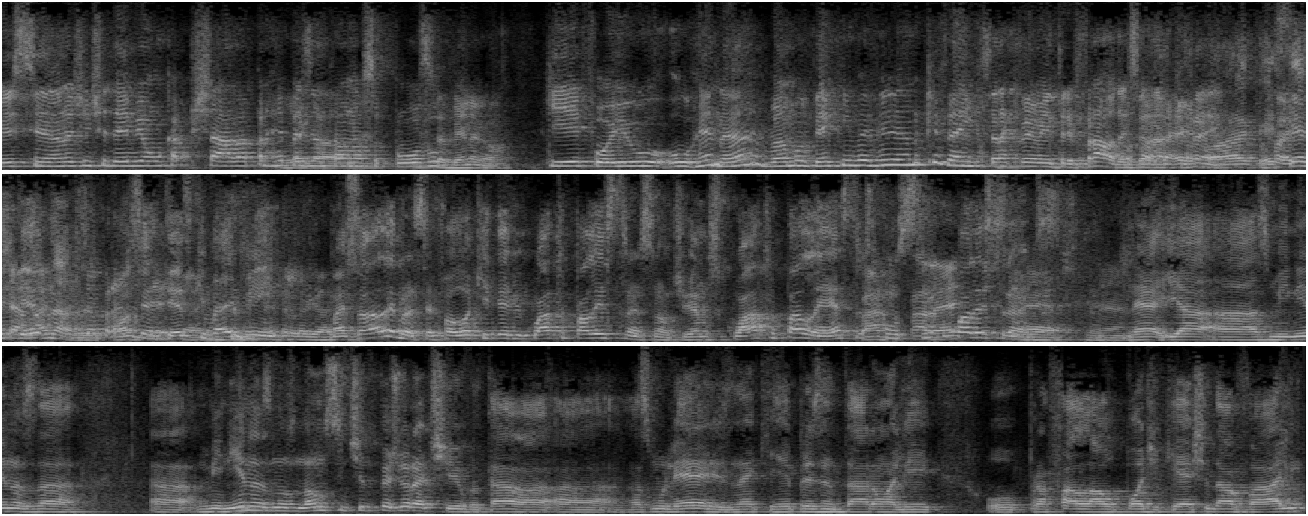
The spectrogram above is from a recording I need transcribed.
esse ano a gente teve um capixaba para representar legal, o nosso né? povo. Isso é bem legal que foi o, o, Renan. Vamos ver quem vai vir ano que vem. Será que vem o Entre Fraldas ano que vem? É certeza, não, com certeza que vai vir. Mas só lembra, você falou que teve quatro palestrantes. Não, tivemos quatro palestras quatro com cinco palestrantes. É, né? E a, as meninas da. A, meninas no, não no sentido pejorativo, tá? A, as mulheres, né, que representaram ali para falar o podcast da Vale.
